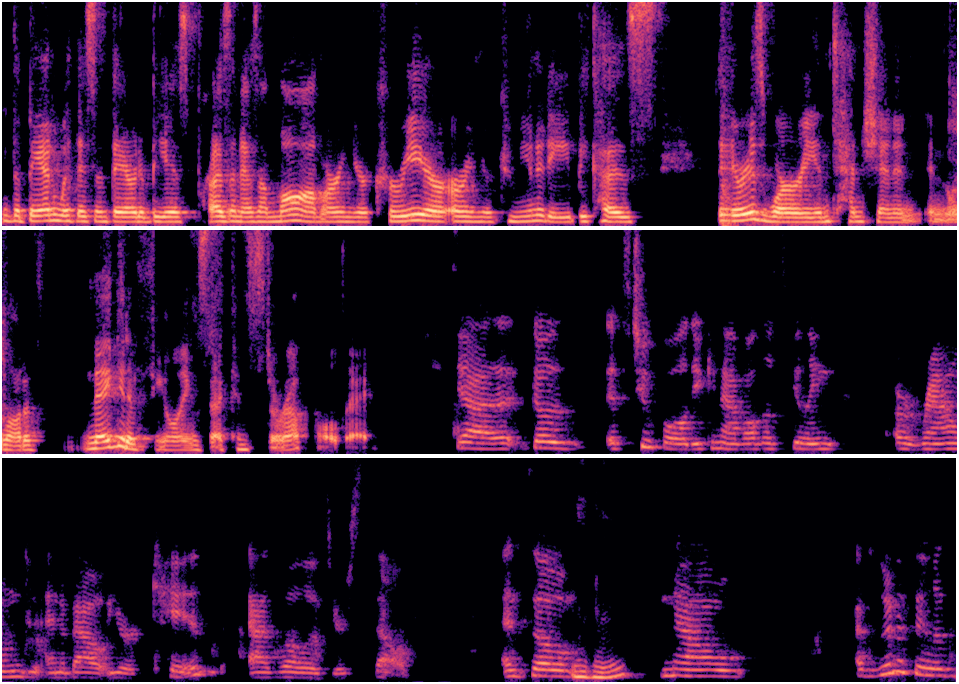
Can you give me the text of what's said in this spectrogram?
the bandwidth isn't there to be as present as a mom or in your career or in your community because there is worry and tension and, and a lot of negative feelings that can stir up all day. Yeah, it goes, it's twofold. You can have all those feelings around and about your kids as well as yourself. And so mm-hmm. now I'm going to say let's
